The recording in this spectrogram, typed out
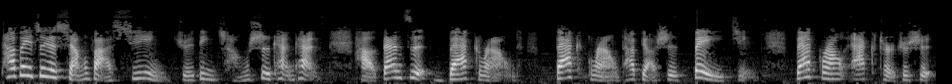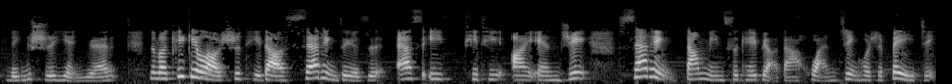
他被这个想法吸引，决定尝试看看。好，单字 background。Background 它表示背景，background actor 就是临时演员。那么 Kiki 老师提到 setting 这个字，s e t t i n g，setting 当名词可以表达环境或是背景。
